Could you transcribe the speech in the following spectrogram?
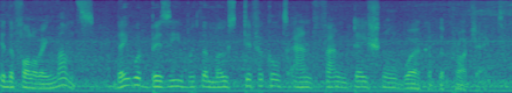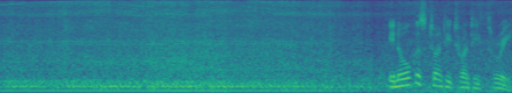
In the following months, they were busy with the most difficult and foundational work of the project. In August 2023,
